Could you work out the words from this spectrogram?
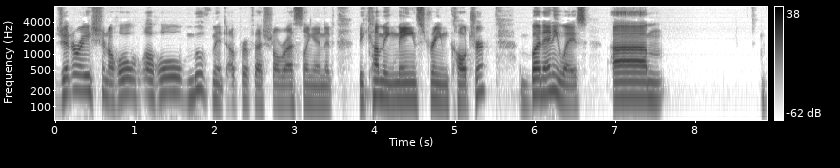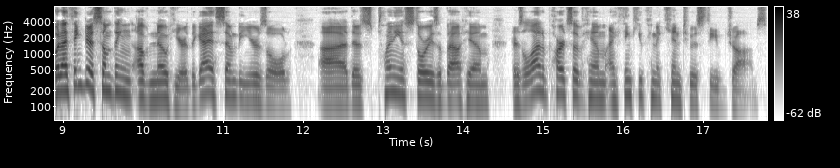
generation, a whole a whole movement of professional wrestling and it becoming mainstream culture. But anyways, um, but I think there's something of note here. The guy is 70 years old. Uh, there's plenty of stories about him. There's a lot of parts of him I think you can akin to a Steve Jobs.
